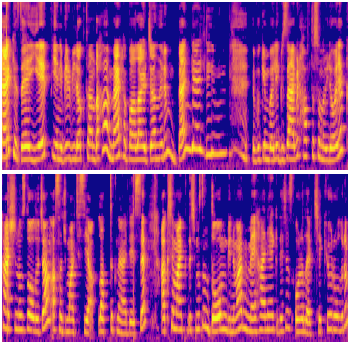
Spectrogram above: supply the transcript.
Herkese yepyeni bir vlogtan daha merhabalar canlarım. Ben geldim. Bugün böyle güzel bir hafta sonu vloguyla karşınızda olacağım. Aslında cumartesiyi atlattık neredeyse. Akşam arkadaşımızın doğum günü var. Bir meyhaneye gideceğiz. Oraları çekiyor olurum.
